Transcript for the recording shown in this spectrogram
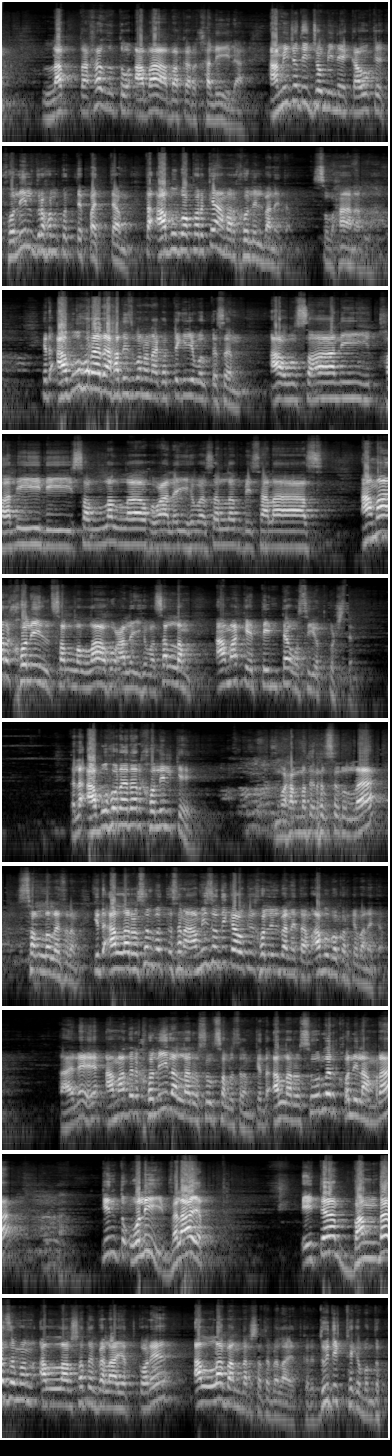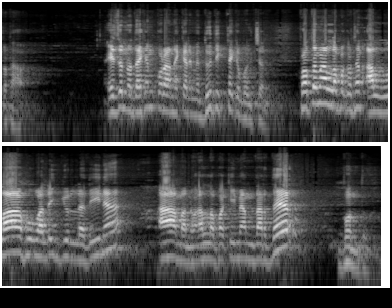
লাত্তাখাজত আবা বাকার খালিলা। আমি যদি জমিনে কাউকে খলিল গ্রহণ করতে পারতাম, তা আবু বকরকে আমার খলিল বানাতাম। সুবহান আল্লাহ কিন্তু আবু হরারা হাদিস বর্ণনা করতে গিয়ে বলতেছেন, আউসানি খালিলি সাল্লাল্লাহু আলাইহি ওয়াসাল্লাম বিসালাস। আমার খলিল সাল্লাল্লাহু আলাইহি ওয়াসাল্লাম আমাকে তিনটা ওসিয়ত করতেন তাহলে আবু হরার খলিলকে মোহাম্মদ রসুল্লাহ সাল্লাহ সাল্লাম। কিন্তু আল্লাহ রসুল বলতেছেন, আমি যদি কাউকে খলিল বানাইতাম, আবু বকরকে বানাইতাম, তাহলে আমাদের খলিল আল্লাহ রসুল সাল্লাহ সাল্লাম। কিন্তু আল্লাহ রসুলের খলিল আমরা কিন্তু অলি বেলায়েত এটা বান্দা যেমন আল্লাহর সাথে বেলায়েত করে, আল্লাহ বান্দার সাথে বেলায়েত করে। দুই দিক থেকে বন্ধুত্বটা হয়। এই জন্য দেখেন কোরআন একাডেমি দুই দিক থেকে বলছেন। প্রথমে আল্লাহ বলছেন, আল্লাহ আলিউল্লাদিনা আমানু আল্লাহ পাক ইমানদারদের বন্ধু।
